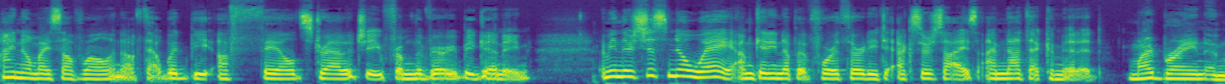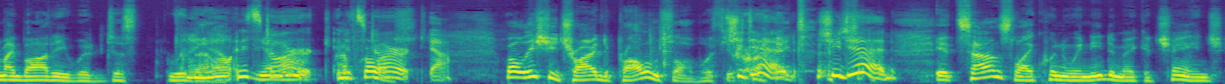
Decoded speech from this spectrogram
I know myself well enough that would be a failed strategy from the very beginning. I mean, there's just no way I'm getting up at 4:30 to exercise. I'm not that committed. My brain and my body would just rebel. I know, and it's you know? dark, and Of it's course. dark. Yeah. Well, at least she tried to problem solve with you. She did. right? She did. It sounds like when we need to make a change,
